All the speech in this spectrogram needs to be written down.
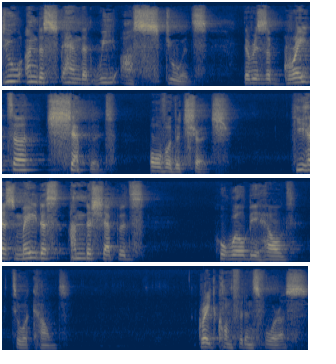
do understand that we are stewards. There is a greater shepherd over the church. He has made us under shepherds who will be held to account great confidence for us.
